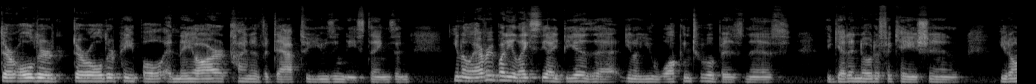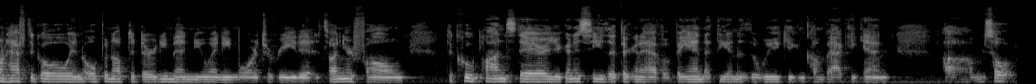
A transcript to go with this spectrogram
they're older, they're older people, and they are kind of adapt to using these things. And you know, everybody likes the idea that you know you walk into a business, you get a notification, you don't have to go and open up the dirty menu anymore to read it. It's on your phone. The coupon's there. You're going to see that they're going to have a band at the end of the week. You can come back again. Um, so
